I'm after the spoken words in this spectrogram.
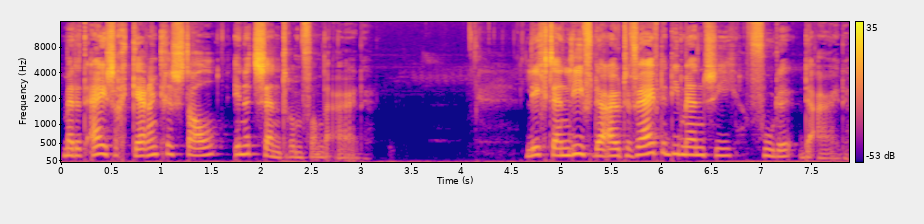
met het ijzer kernkristal in het centrum van de aarde. Licht en liefde uit de vijfde dimensie voeden de aarde.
